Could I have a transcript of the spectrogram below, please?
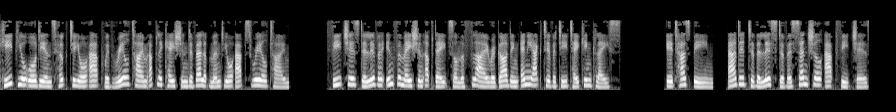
Keep your audience hooked to your app with real-time application development Your app's real-time features deliver information updates on the fly regarding any activity taking place. It has been added to the list of essential app features.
